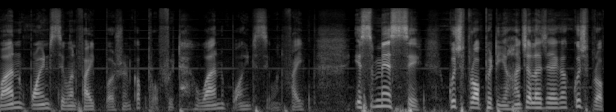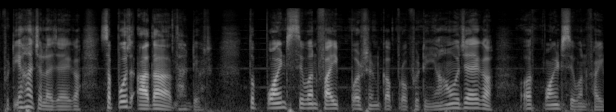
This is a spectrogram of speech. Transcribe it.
1.75 परसेंट का प्रॉफिट है। 1.75 इसमें से कुछ प्रॉफिट यहाँ चला जाएगा, कुछ प्रॉफिट यहाँ चला जाएगा। सपोज़ आधा आधा डेढ़। तो 0.75 परसेंट का प्रॉफिट यहाँ हो जाएगा और 0.75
